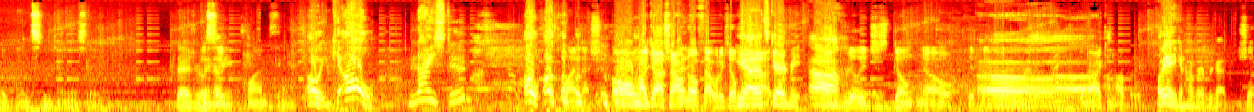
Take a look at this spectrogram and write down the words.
like instantaneously. There's really Just like climb thing. Oh, you can Oh, nice, dude. Oh, oh, Climb that shit. Oh my gosh, I don't know if that would have killed me. yeah, that scared me. I Ah. really just don't know if that would have murdered me. But now I can hover. oh yeah, you can hover. I forgot. Shit.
